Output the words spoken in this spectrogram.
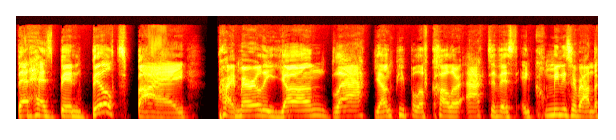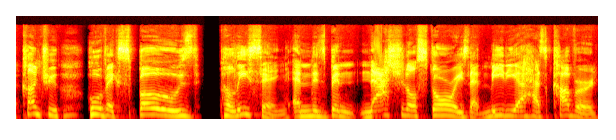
that has been built by primarily young, black, young people of color activists in communities around the country who have exposed policing. And there's been national stories that media has covered.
